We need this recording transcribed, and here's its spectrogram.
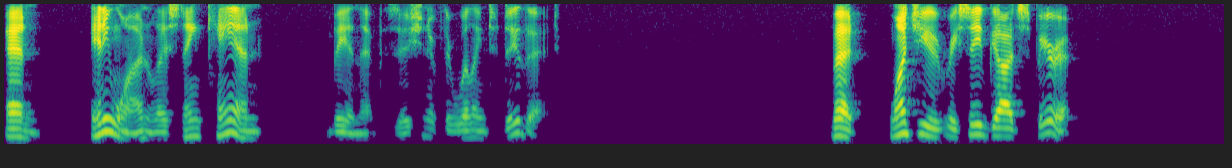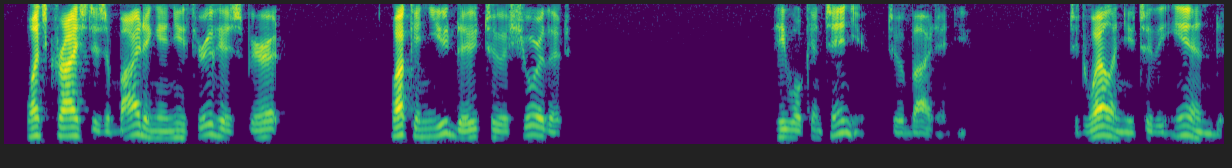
And anyone listening can be in that position if they're willing to do that. But once you receive God's Spirit, once Christ is abiding in you through his Spirit, what can you do to assure that he will continue to abide in you, to dwell in you to the end,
